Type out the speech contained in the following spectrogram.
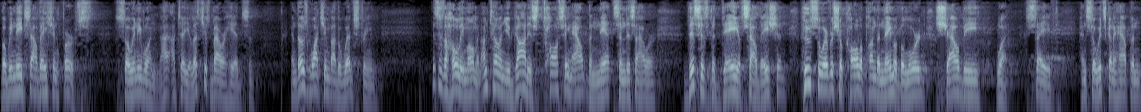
But we need salvation first. So anyone, I, I tell you, let's just bow our heads. And those watching by the web stream, this is a holy moment. I'm telling you, God is tossing out the nets in this hour. This is the day of salvation. Whosoever shall call upon the name of the Lord shall be what? Saved. And so it's going to happen.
